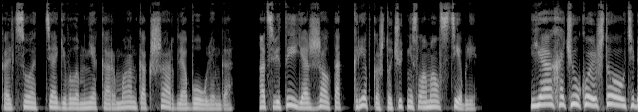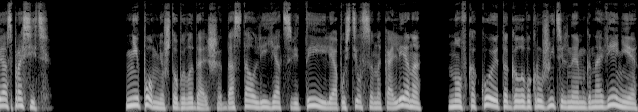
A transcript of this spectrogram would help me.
Кольцо оттягивало мне карман, как шар для боулинга, а цветы я сжал так крепко, что чуть не сломал стебли. «Я хочу кое-что у тебя спросить». Не помню, что было дальше, достал ли я цветы или опустился на колено, но в какое-то головокружительное мгновение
